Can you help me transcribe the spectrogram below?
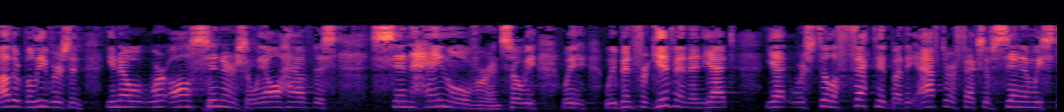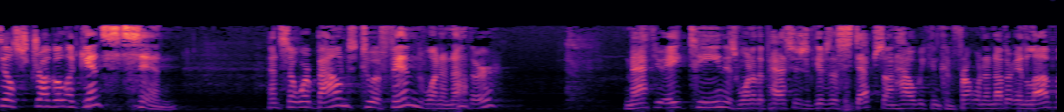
other believers and, you know, we're all sinners and we all have this sin hangover. And so we, we, we've been forgiven and yet, yet we're still affected by the after effects of sin and we still struggle against sin. And so we're bound to offend one another. Matthew 18 is one of the passages that gives us steps on how we can confront one another in love.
